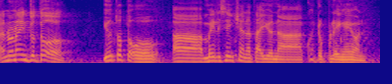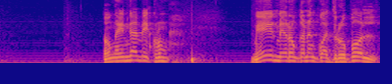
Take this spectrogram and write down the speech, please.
Ano na yung totoo? Yung totoo, ah, may lisensya na tayo na quadruple A ngayon. O ngayon nga, may krum- ngayon meron ka ng quadruple.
